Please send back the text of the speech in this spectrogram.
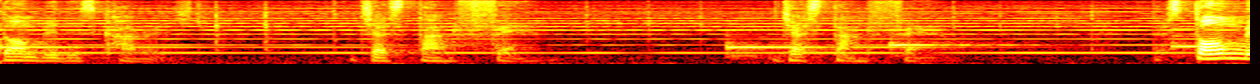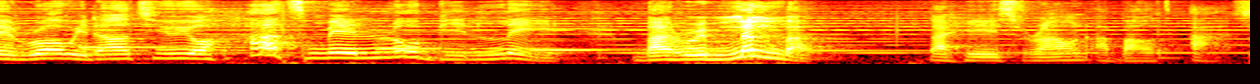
Don't be discouraged. Just stand firm. Just stand firm. The storm may roar without you, your heart may low be laid, but remember that He is round about us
